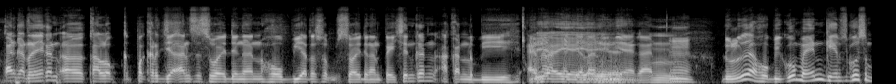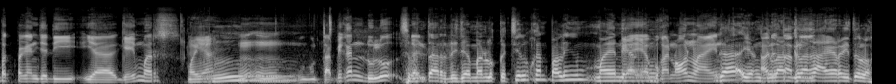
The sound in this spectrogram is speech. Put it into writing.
kan katanya kan eh, kalau ke- pekerjaan sesuai dengan hobi atau sesuai dengan passion kan akan lebih enak Iya, iya, iya, ngejalaninnya iya. kan. Dulu ya hobi gue main games, gue sempat pengen jadi ya gamers. Oh ya? Mm-mm. Tapi kan dulu Sebentar di zaman lu kecil kan paling main Ya, yang yang bukan online. Enggak, yang Ada gelang-gelang air itu loh.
